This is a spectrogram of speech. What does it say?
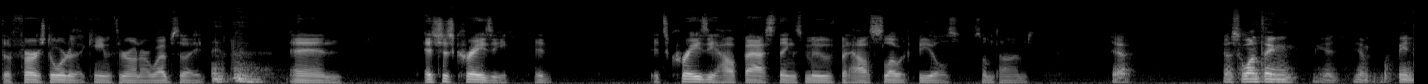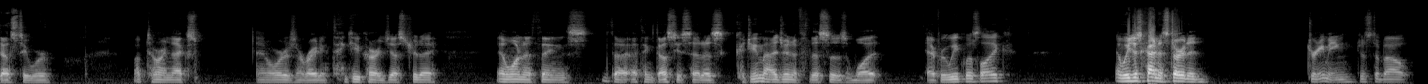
the first order that came through on our website and it's just crazy it it's crazy how fast things move, but how slow it feels sometimes. Yeah, so one thing, you know, me and Dusty were up to our necks in orders and writing thank you cards yesterday. And one of the things that I think Dusty said is, could you imagine if this is what every week was like? And we just kind of started dreaming just about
